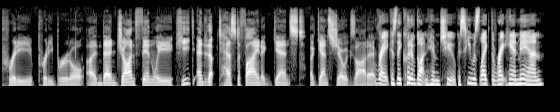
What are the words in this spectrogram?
pretty pretty brutal. Uh, and then John Finlay, he ended up testifying against against Joe Exotic. right, because they could have gotten him too, because he was like the right hand man.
